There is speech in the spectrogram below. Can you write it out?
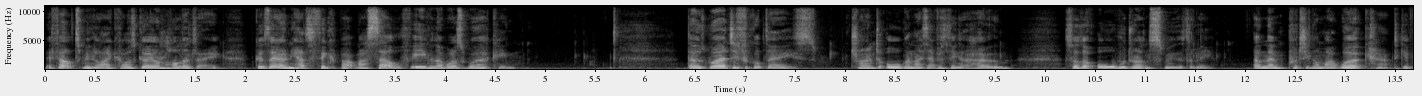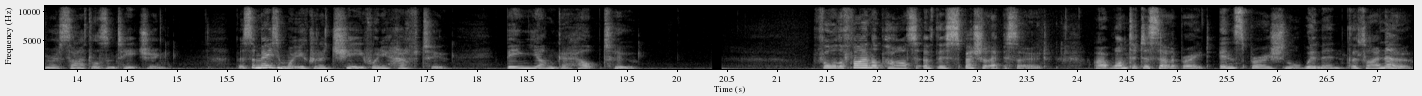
it felt to me like I was going on holiday because I only had to think about myself, even though I was working. Those were difficult days, trying to organise everything at home so that all would run smoothly, and then putting on my work hat to give recitals and teaching. But it's amazing what you can achieve when you have to. Being younger helped too. For the final part of this special episode, I wanted to celebrate inspirational women that I know.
